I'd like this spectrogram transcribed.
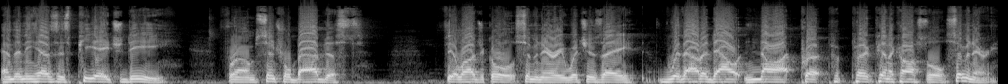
And then he has his PhD from Central Baptist Theological Seminary, which is a, without a doubt, not Pentecostal seminary.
